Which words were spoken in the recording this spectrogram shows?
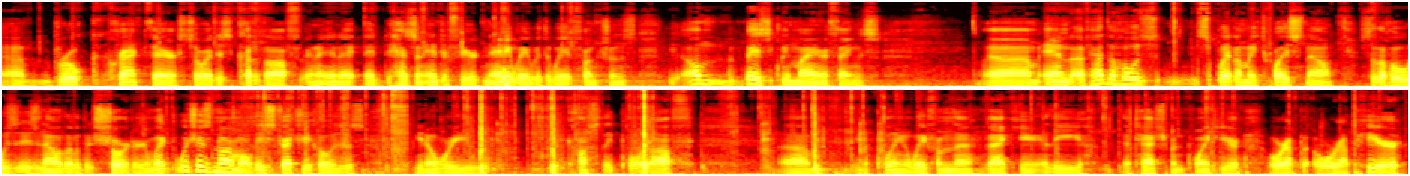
uh, broke, cracked there, so I just cut it off, and, and it, it, hasn't interfered in any way with the way it functions. Basically minor things. Um, and I've had the hose split on me twice now, so the hose is now a little bit shorter, which is normal. These stretchy hoses, you know, where you constantly pull it off, um, you know, pulling away from the vacuum, the attachment point here, or up, or up here.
